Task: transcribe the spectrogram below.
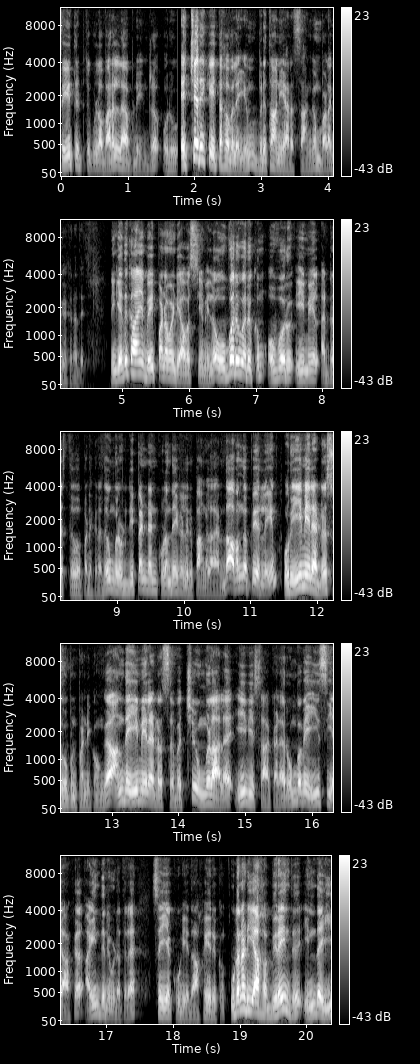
செயற்திட்டத்துக்குள்ள வரல அப்படின்ற ஒரு எச்சரிக்கை தகவலையும் பிரித்தானிய அரசாங்கம் வழங்குகிறது. நீங்க எதுக்காக வெயிட் பண்ண வேண்டிய அவசியம் இல்லை. ஒவ்வொருவருக்கும் ஒவ்வொரு இமெயில் அட்ரஸ் தேவைப்படுகிறது. உங்களோட டிபெண்டன்ட் குழந்தைகள் இருப்பாங்களா இருந்தால் அவங்க பேர்லையும் ஒரு இமெயில் அட்ரஸ் ஓபன் பண்ணிக்கோங்க. அந்த இமெயில் அட்ரஸை வச்சு உங்களால இ விசாக்களை ரொம்பவே ஈஸியாக ஐந்து நிமிடத்துல செய்யக்கூடியதாக இருக்கும். உடனடியாக விரைந்து இந்த இ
